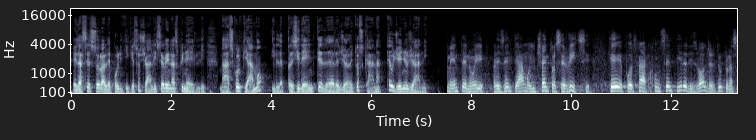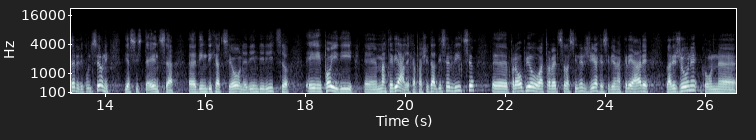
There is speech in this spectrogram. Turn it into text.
e l'assessore alle politiche sociali Serena Spinelli. Ma ascoltiamo il Presidente della Regione Toscana Eugenio Giani. Noi presentiamo il centro servizi che potrà consentire di svolgere tutta una serie di funzioni di assistenza, eh, di indicazione, di indirizzo e poi di eh, materiale, capacità di servizio eh, proprio attraverso la sinergia che si viene a creare la Regione con eh,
